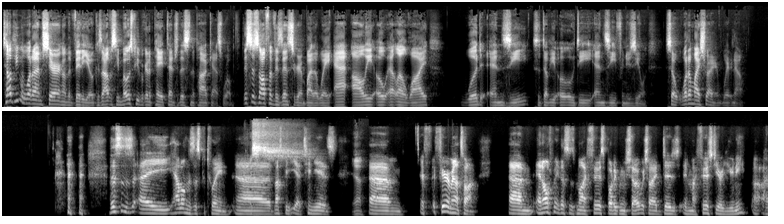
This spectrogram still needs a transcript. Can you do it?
tell people what I'm sharing on the video because obviously most people are going to pay attention to this in the podcast world. This is off of his Instagram, by the way, at Olly O L L Y Wood N Z. So W O O D N Z for New Zealand. So what am I showing right now? this is a how long is this between? Uh, must be yeah, ten years. Yeah, um, a, a fair amount of time. Um, and ultimately, this is my first bodybuilding show, which I did in my first year of uni. I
